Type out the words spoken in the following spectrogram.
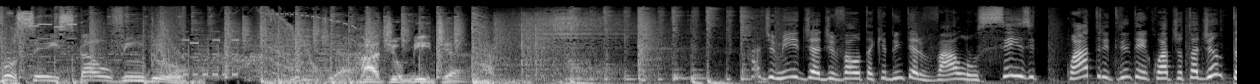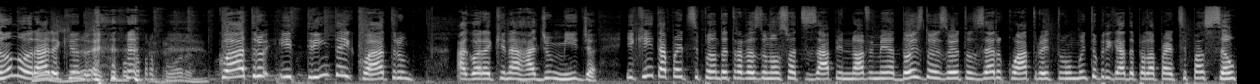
Você está ouvindo. Mídia. Rádio Mídia. Rádio Mídia de volta aqui do intervalo, 6 e 4 e 34 Já tô adiantando o horário Pois aqui, é, André. tem que botar pra fora, né? 4 e 34 agora aqui na Rádio Mídia. E quem está participando através do nosso WhatsApp 962280481, muito obrigada pela participação.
